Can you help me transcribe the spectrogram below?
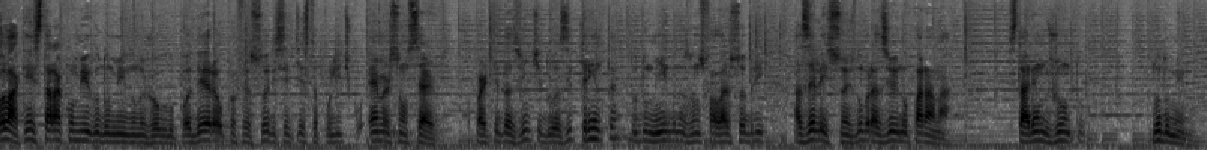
Olá, quem estará comigo domingo no Jogo do Poder é o professor e cientista político Emerson Serve. A partir das 22h30 do domingo, nós vamos falar sobre as eleições no Brasil e no Paraná. Estaremos juntos no domingo.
